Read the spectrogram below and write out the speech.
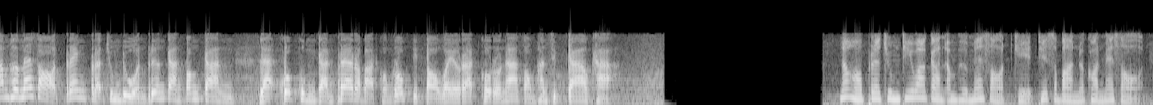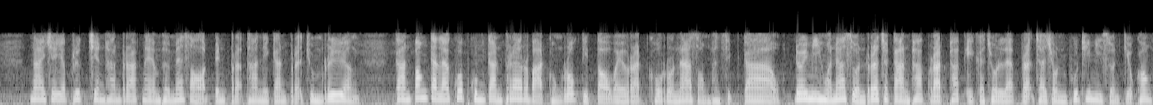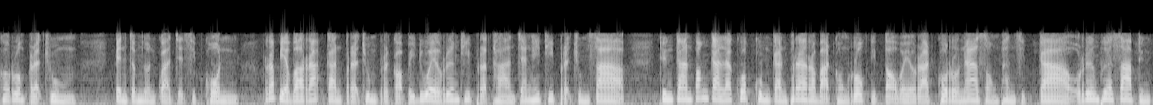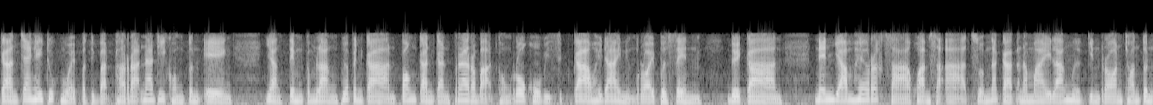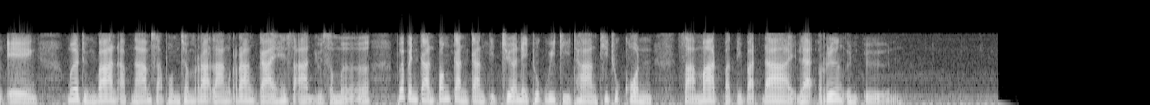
อำเภอแม่สอดเร่งประชุมด่วนเรื่องการป้องกัน และควบคุมการแพร่ระบาดของโรคติดต่อไวรัสโคโรนา 2019 ค่ะณหอประชุมที่ว่าการอำเภอแม่สอดเขตเทศบาลนครแม่สอด นายชัยพฤกษ์เชียนทันรักในอำเภอแม่สอดเป็นประธานในการประชุมเรื่อง การป้องกันและควบคุมการแพร่ระบาดของโรคติดต่อไวรัสโคโรนา 2019 โดยมีหัวหน้าส่วนราชการภาครัฐ ภาคเอกชน และประชาชนผู้ที่มีส่วนเกี่ยวข้องเข้าร่วมประชุม เป็นจำนวนกว่า 70 คน ระเบียบวาระการประชุมประกอบไปด้วยเรื่องที่ประธานแจ้งให้ที่ประชุมทราบ ถึงการป้องกันและควบคุมการแพร่ระบาดของโรคติดต่อไวรัสโคโรนา 2019 เรื่องเพื่อทราบถึงการแจ้งให้ทุกหน่วยปฏิบัติภาระหน้าที่ของตนเองอย่างเต็มกำลังเพื่อเป็นการป้องกันการแพร่ระบาดของโรคโควิด -19 ให้ได้ 100%โดยการเน้นย้ำให้รักษาความสะอาด สวมหน้ากากอนามัยล้างมือกินร้อนช้อนตนเอง เมื่อถึงบ้านอาบน้ำสระผมชำระล้างร่างกายให้สะอาดอยู่เสมอ เพื่อเป็นการป้องกันการติดเชื้อในทุกวิถีทางที่ทุกคนสามารถปฏิบัติได้และเรื่องอื่น ๆ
